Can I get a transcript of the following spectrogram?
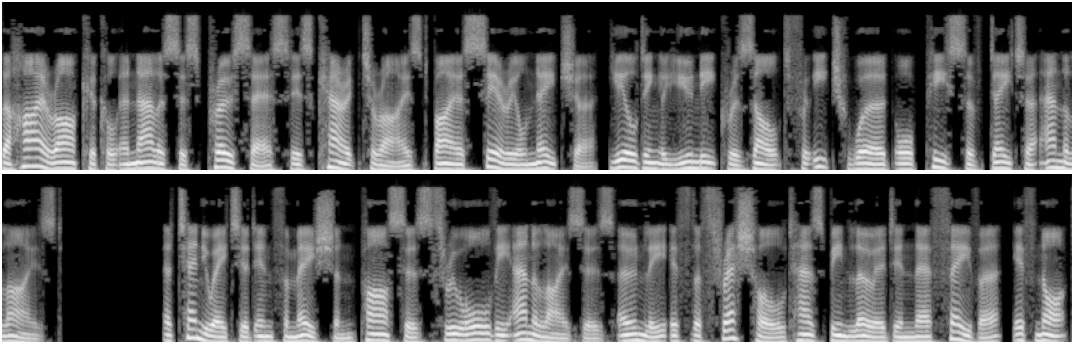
The hierarchical analysis process is characterized by a serial nature, yielding a unique result for each word or piece of data analyzed. Attenuated information passes through all the analyzers only if the threshold has been lowered in their favor, if not,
